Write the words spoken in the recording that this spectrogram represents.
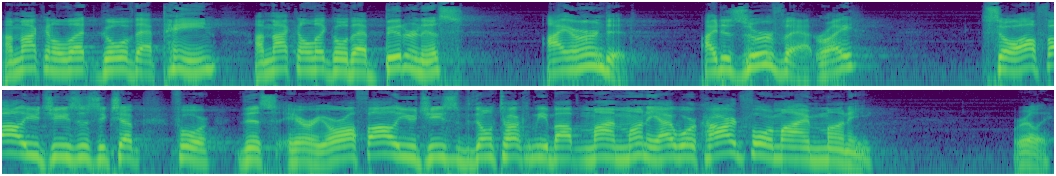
I'm not going to let go of that pain. I'm not going to let go of that bitterness. I earned it. I deserve that, right? So I'll follow you, Jesus, except for this area. Or I'll follow you, Jesus, but don't talk to me about my money. I work hard for my money. Really.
